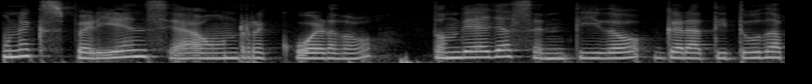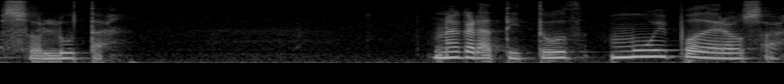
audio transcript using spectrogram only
una experiencia o un recuerdo donde hayas sentido gratitud absoluta. Una gratitud muy poderosa.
